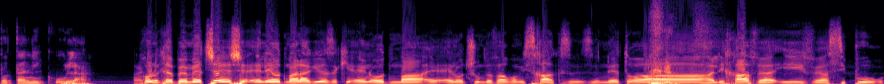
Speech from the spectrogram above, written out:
בוטניקולה. בכל מקרה, באמת ש, שאין לי עוד מה להגיד על זה, כי אין עוד, מה, אין עוד שום דבר במשחק. זה, זה נטו ההליכה והאי והסיפור.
